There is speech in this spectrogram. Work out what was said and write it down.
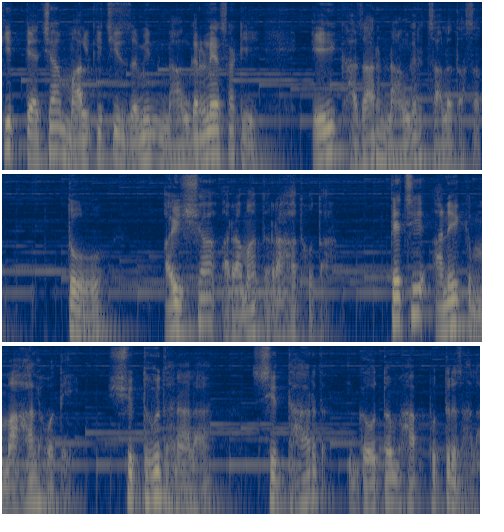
की त्याच्या मालकीची जमीन नांगरण्यासाठी एक हजार नांगर चालत असत. तो ऐशा आरामात राहत होता. त्याचे अनेक महाल होते. शुद्धोधनाला सिद्धार्थ गौतम हा पुत्र झाला.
